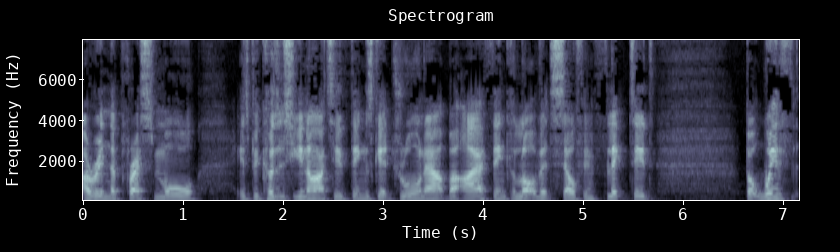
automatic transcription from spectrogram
are in the press more. It's because it's United, things get drawn out, but I think a lot of it's self-inflicted. But with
